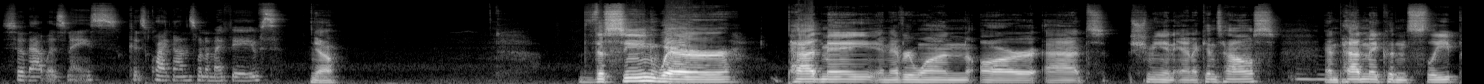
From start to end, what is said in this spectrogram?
So that was nice because Qui Gon's one of my faves. Yeah. The scene where Padme and everyone are at Shmi and Anakin's house, mm-hmm. and Padme couldn't sleep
